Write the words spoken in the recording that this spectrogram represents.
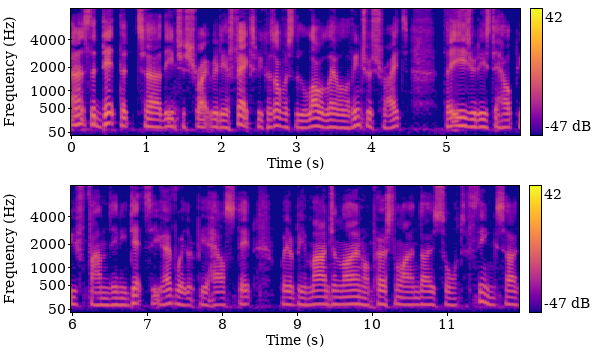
And it's the debt that uh, the interest rate really affects because obviously the lower level of interest rates, the easier it is to help you fund any debts that you have, whether it be a house debt, whether it be a margin loan or personal loan, those sorts of things. So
